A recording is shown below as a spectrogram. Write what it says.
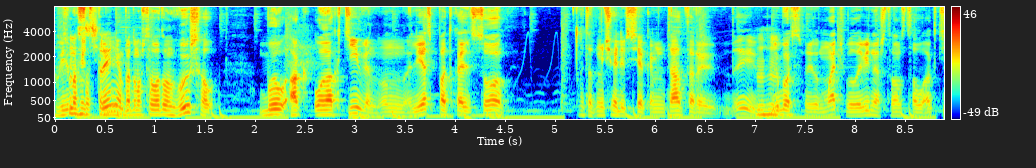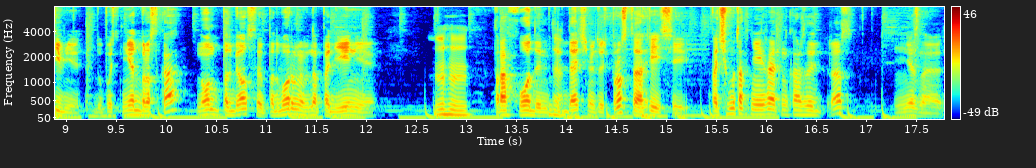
Видимо, с настроением, потому что вот он вышел, был, он активен, он лез под кольцо, это отмечали все комментаторы, да и угу. любой смотрел матч, было видно, что он стал активнее. Допустим, нет броска, но он подбирал свои подборами в нападении, угу. проходами, да. передачами, то есть просто агрессией. Почему так не играет на каждый раз? Не знаю,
